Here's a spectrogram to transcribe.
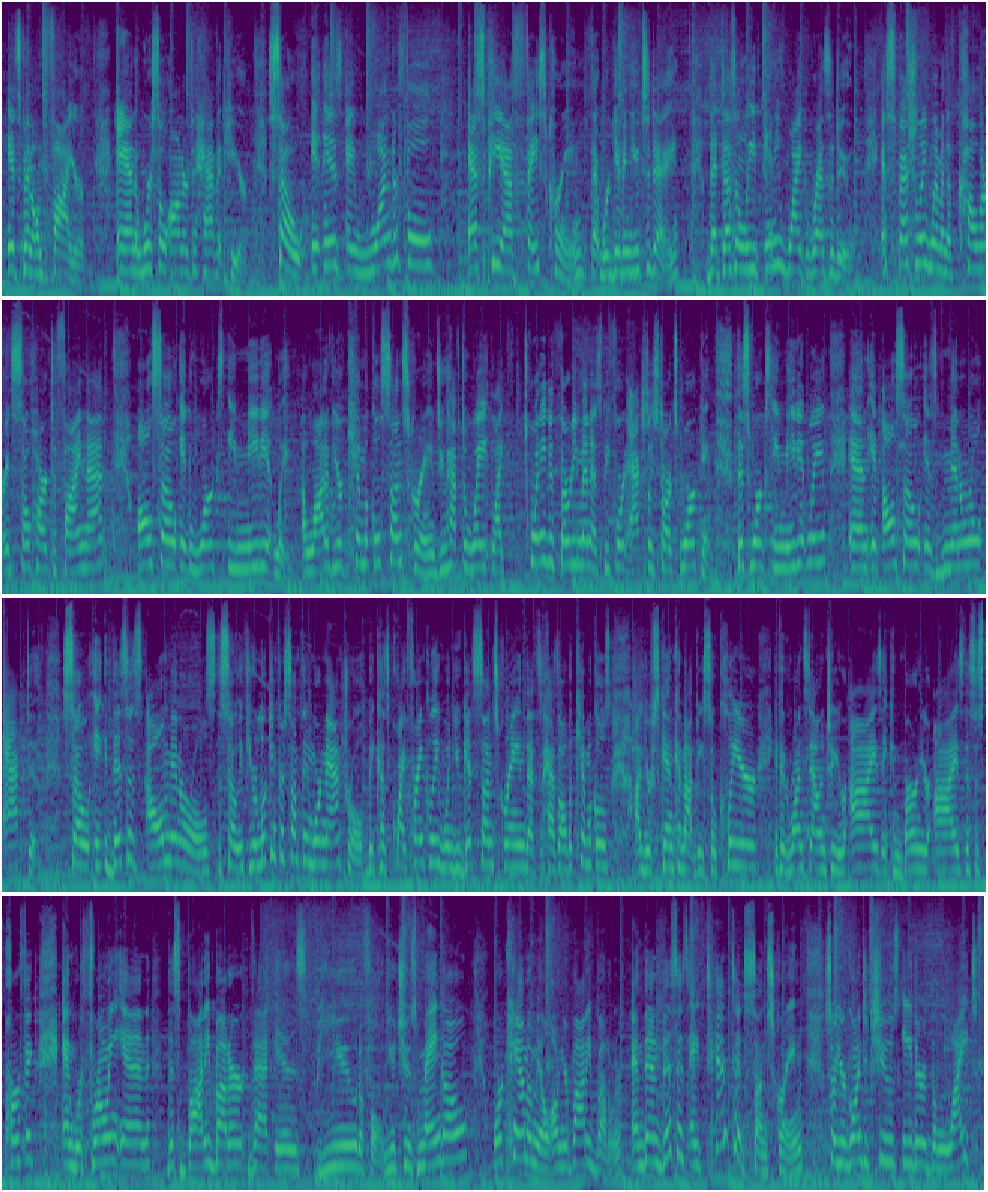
It's been on fire, and we're so honored to have it here. So it is a wonderful SPF face cream that we're giving you today that doesn't leave any white residue. Especially women of color, it's so hard to find that. Also, it works immediately. A lot of your chemical sunscreens, you have to wait like 20 to 30 minutes before it actually starts working. This works immediately, and it also is mineral active. So it, this is all minerals. So if you're looking for something more natural, because quite frankly, when you get sunscreen that has all the chemicals, uh, your skin cannot be so clear. If it runs down into your eyes, it can burn your eyes. This is perfect. And we're throwing in this body butter that is beautiful. You choose mango or chamomile on your body butter. And then this is a tinted sunscreen. So you're going to choose either the light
